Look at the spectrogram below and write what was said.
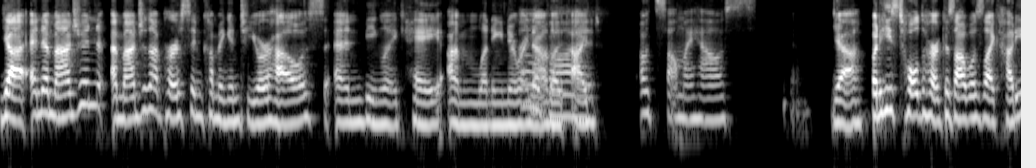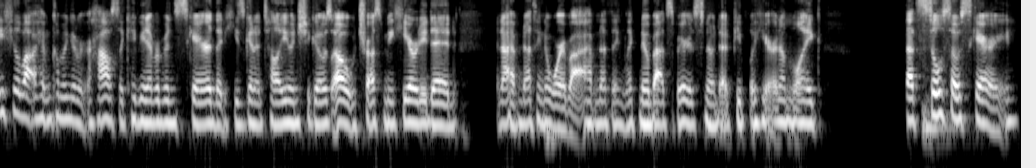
yeah, and imagine imagine that person coming into your house and being like, "Hey, I'm letting you know right Oh, now that I I would sell my house. Yeah yeah." But he's told her because I was like, "How do you feel about him coming into your house? Like, have you never been scared that he's gonna tell you?" And she goes, "Oh, trust me, he already did, and I have nothing to worry about. I have nothing like no bad spirits, no dead people here." And I'm like, "That's still so scary."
